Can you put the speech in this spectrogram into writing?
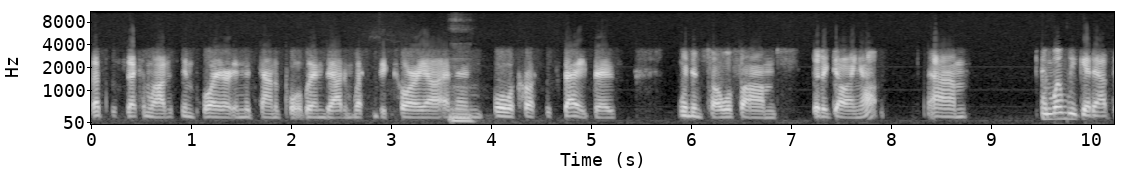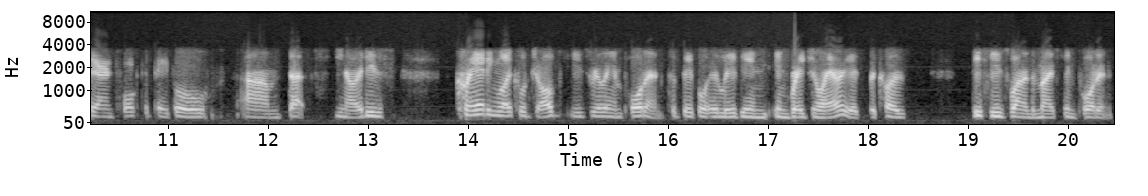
that's the second largest employer in the town of Portland out in Western Victoria. And then all across the state, there's wind and solar farms that are going up. Um, and when we get out there and talk to people, um, that's, you know, it is creating local jobs is really important for people who live in, in regional areas because this is one of the most important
